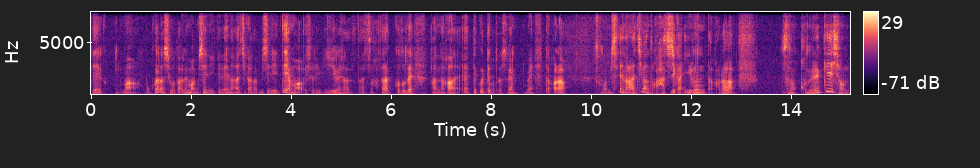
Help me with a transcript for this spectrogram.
で、まあ僕らの仕事はね、まあ店にいてね、7時間の店にいて、まあ一緒に従業員さんたちと働くことで、何らかやっていくってことですね。ねだから、その店で7時間とか8時間いるんだから、そのコミュニケーション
